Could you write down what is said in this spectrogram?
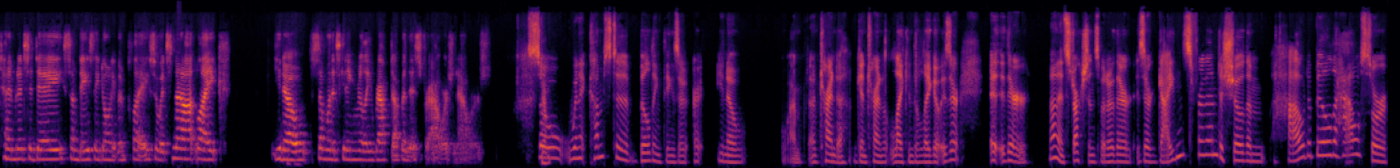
10 minutes a day. Some days they don't even play. So it's not like, you know, someone that's getting really wrapped up in this for hours and hours. So when it comes to building things, are, are you know, I'm I'm trying to again trying to liken to Lego. Is there uh, are there not instructions, but are there is there guidance for them to show them how to build a house or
